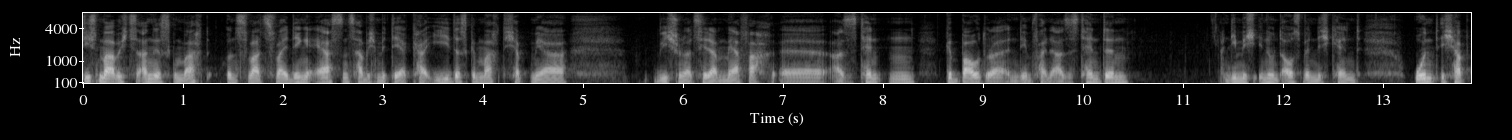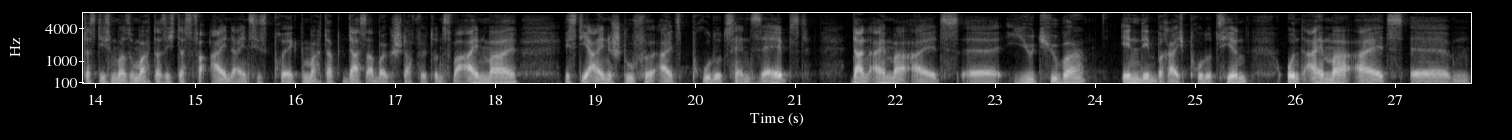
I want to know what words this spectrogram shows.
Diesmal habe ich das anders gemacht und zwar zwei Dinge. Erstens habe ich mit der KI das gemacht. Ich habe mir, wie ich schon erzählt habe, mehrfach äh, Assistenten gebaut oder in dem Fall eine Assistentin, die mich in- und auswendig kennt. Und ich habe das diesmal so gemacht, dass ich das für ein einziges Projekt gemacht habe, das aber gestaffelt. Und zwar einmal ist die eine Stufe als Produzent selbst, dann einmal als äh, YouTuber in dem Bereich produzieren und einmal als ähm,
